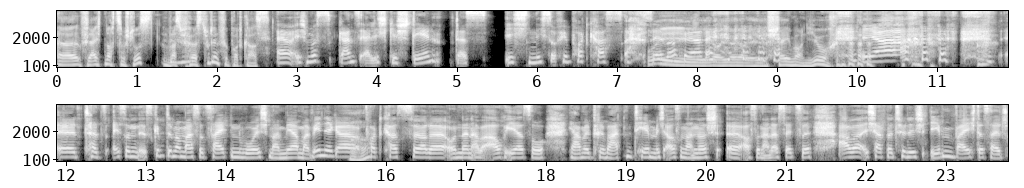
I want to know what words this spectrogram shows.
äh, vielleicht noch zum Schluss, was mhm. hörst du denn für Podcasts? Äh, ich muss ganz ehrlich gestehen, dass ich nicht so viel Podcasts selber ui, höre. Ui, ui, shame on you. ja, äh, also es gibt immer mal so Zeiten, wo ich mal mehr, mal weniger Aha. Podcasts höre und dann aber auch eher so, ja, mit privaten Themen mich auseinander, äh, auseinandersetze. Aber ich habe natürlich eben, weil ich das halt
